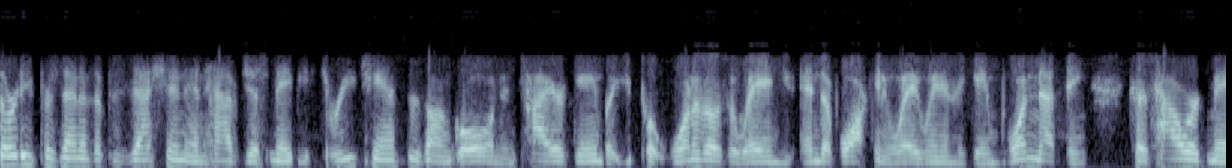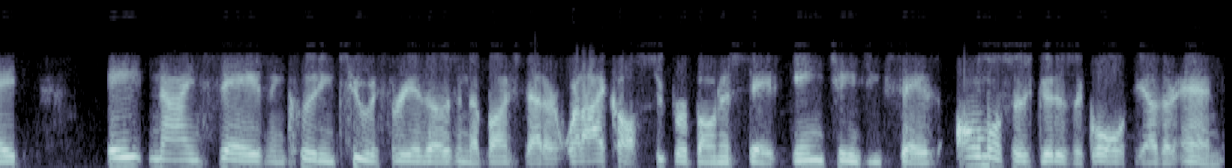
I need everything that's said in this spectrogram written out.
30% of the possession and have just maybe three chances on goal an entire game, but you put one of those away and you end up walking away winning the game one nothing because Howard made eight, nine saves, including two or three of those in the bunch that are what I call super bonus saves, game changing saves, almost as good as a goal at the other end.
